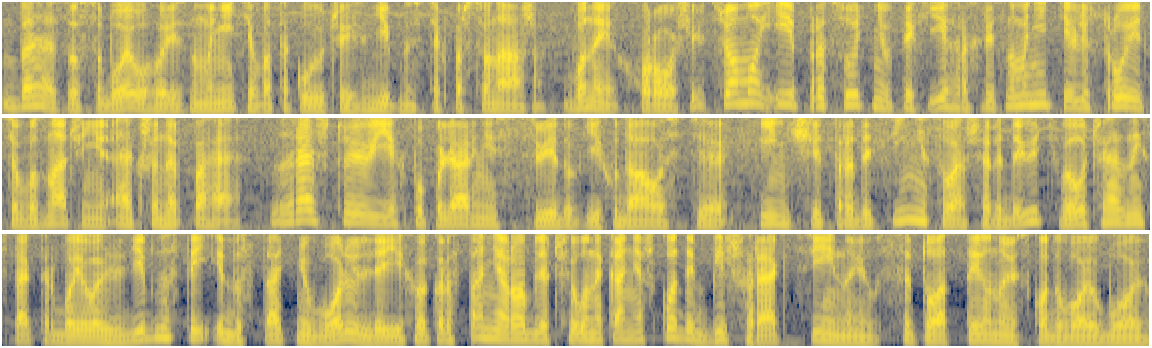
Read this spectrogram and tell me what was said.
без особливого різноманіття в атакуючих здібностях персонажа. Вони хороші в цьому і присутні в тих іграх різноманіття ілюструється в означенні екшен РПГ. Зрештою, їх популярність свідок їх удалості. Інші традиційні слешери дають величезний спектр бойових здібностей і достатню волю для їх використання, роблячи уникання шкоди більш реакційною, ситуативною складовою бою.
